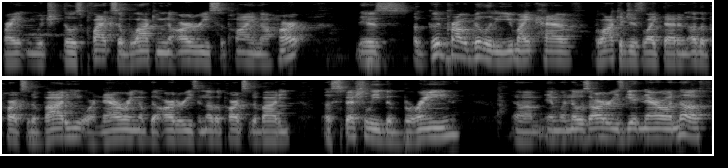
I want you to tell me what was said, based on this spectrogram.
right, in which those plaques are blocking the arteries supplying the heart, there's a good probability you might have blockages like that in other parts of the body or narrowing of the arteries in other parts of the body, especially the brain. Um, and when those arteries get narrow enough,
